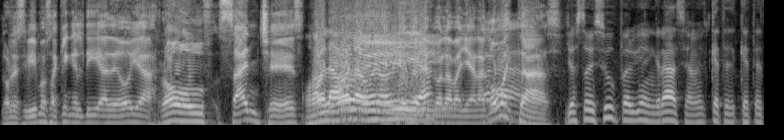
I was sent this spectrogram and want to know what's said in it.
Lo recibimos aquí en el día de hoy a Rolf Sánchez. Hola, hola, buenos en días. Domingo de la mañana. ¿Cómo Hola. estás? Yo estoy súper bien, gracias. Que te, que te,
